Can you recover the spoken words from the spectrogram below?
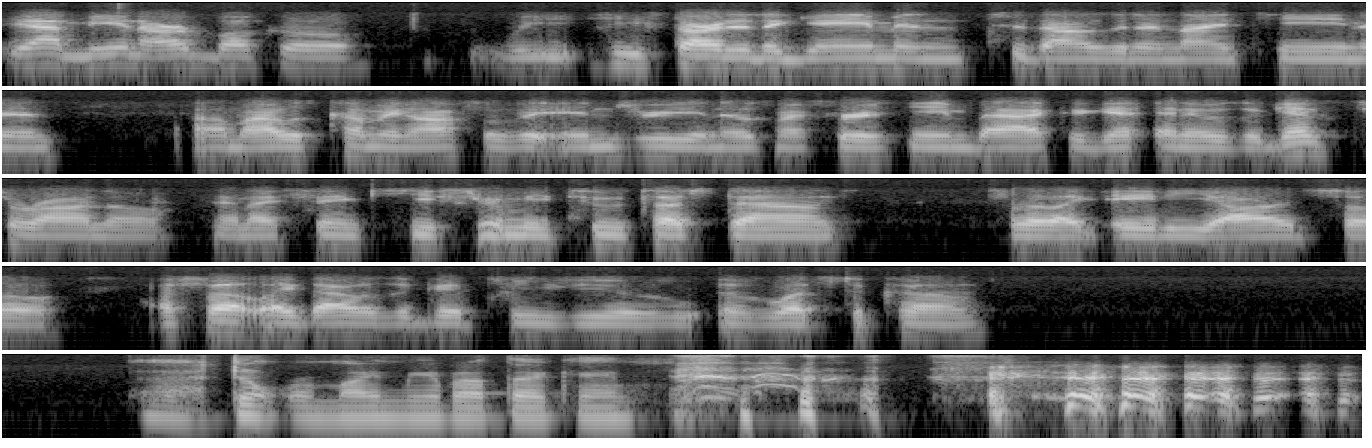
yeah, me and Arbuckle, we he started a game in 2019, and um, I was coming off of an injury, and it was my first game back again, and it was against Toronto, and I think he threw me two touchdowns for like 80 yards, so I felt like that was a good preview of what's to come. Uh, don't remind me about that game.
